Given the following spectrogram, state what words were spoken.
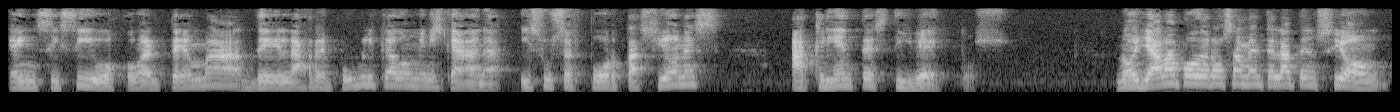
e incisivos con el tema de la República Dominicana y sus exportaciones a clientes directos. Nos llama poderosamente la atención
